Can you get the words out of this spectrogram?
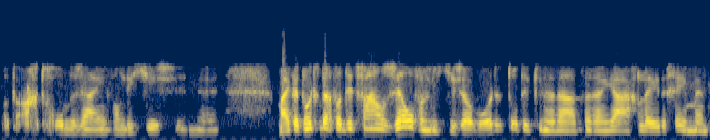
wat de achtergronden zijn van liedjes. En, maar ik had nooit gedacht dat dit verhaal zelf een liedje zou worden. Tot ik inderdaad er een jaar geleden geen moment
